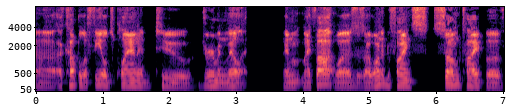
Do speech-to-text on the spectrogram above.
uh, a couple of fields planted to German millet. And my thought was, is I wanted to find some type of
